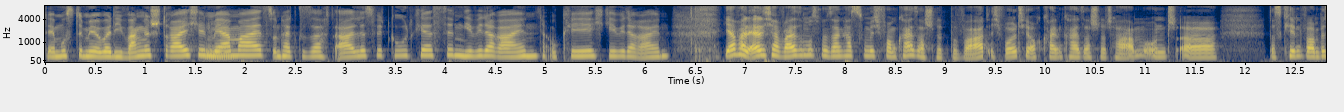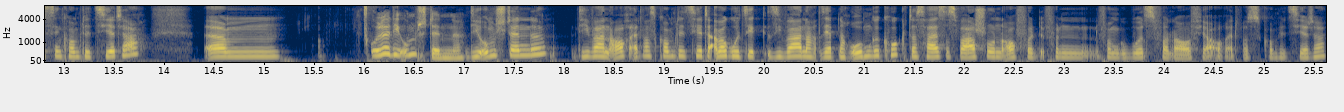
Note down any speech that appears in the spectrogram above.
Der musste mir über die Wange streicheln Mhm. mehrmals und hat gesagt, alles wird gut, Kerstin, geh wieder rein. Okay, ich gehe wieder rein. Ja, weil ehrlicherweise muss man sagen, hast du mich vom Kaiserschnitt bewahrt. Ich wollte ja auch keinen Kaiserschnitt haben und äh, das Kind war ein bisschen komplizierter. Ähm, Oder die Umstände. Die Umstände, die waren auch etwas komplizierter, aber gut, sie, sie war nach, sie hat nach oben geguckt, das heißt, es war schon auch von, von, vom Geburtsverlauf ja auch etwas komplizierter.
